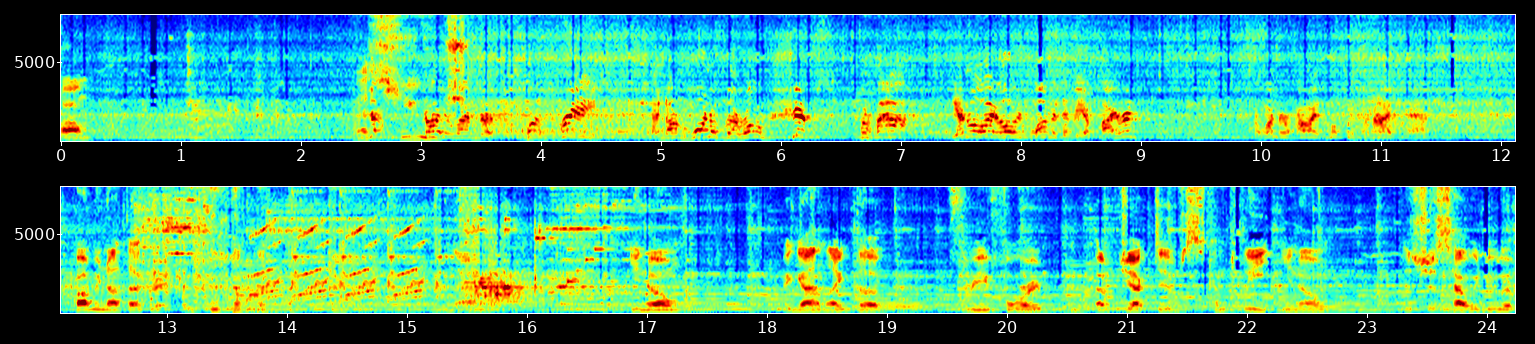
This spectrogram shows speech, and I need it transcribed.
Wow, that's huge. Skylanders were free and on one of their own ships. you know, I always wanted to be a pirate. I wonder how I'd look with an eye patch. Probably not that great. no. You know, we got like the three, four objectives complete, you know? It's just how we do it.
